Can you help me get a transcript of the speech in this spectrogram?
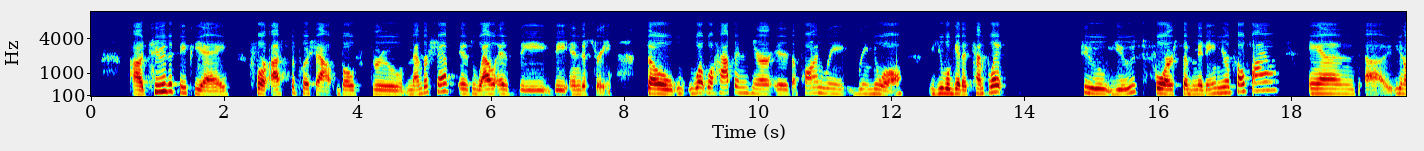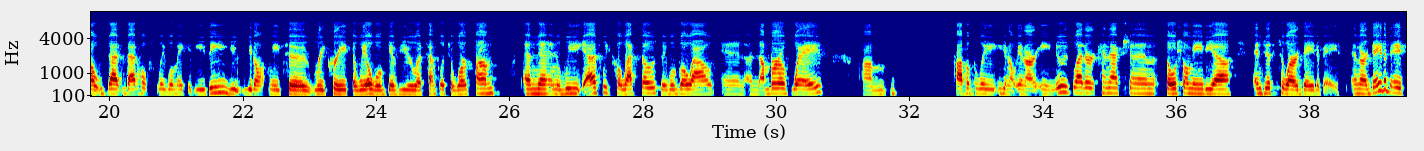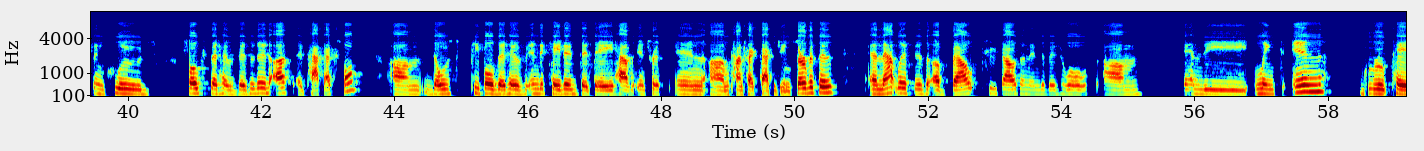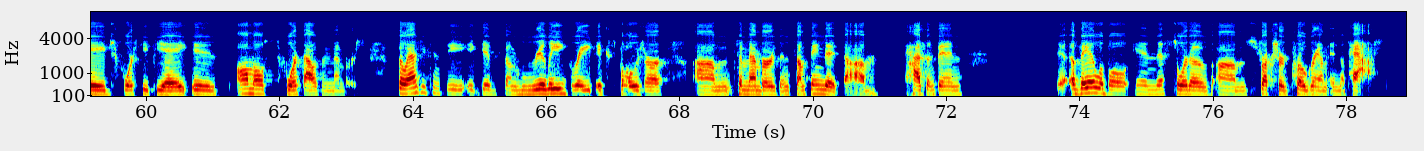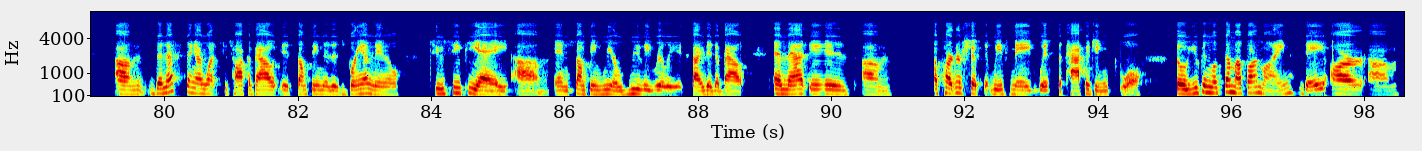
uh, to the CPA for us to push out both through membership as well as the, the industry. So what will happen here is upon re renewal, you will get a template to use for submitting your profile. And uh, you know that that hopefully will make it easy. You you don't need to recreate the wheel. We'll give you a template to work from. And then we as we collect those they will go out in a number of ways. Um, probably you know in our e-newsletter connection social media and just to our database and our database includes folks that have visited us at PACK Expo um, those people that have indicated that they have interest in um, contract packaging services. And that list is about 2,000 individuals. Um, and the LinkedIn group page for CPA is almost 4,000 members. So as you can see, it gives some really great exposure um, to members and something that um, hasn't been available in this sort of um, structured program in the past. Um, the next thing I want to talk about is something that is brand new to CPA um, and something we are really, really excited about, and that is um, a partnership that we've made with the Packaging School. So you can look them up online. They are um,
